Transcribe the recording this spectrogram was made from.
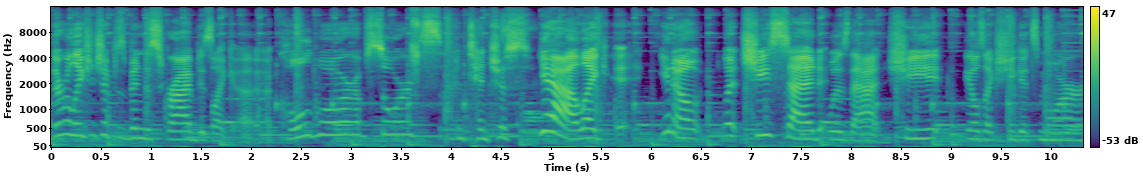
their relationship has been described as like a, a cold war of sorts. Contentious. Yeah, like, eh, you know, what she said was that she feels like she gets more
